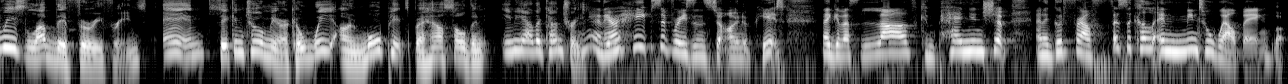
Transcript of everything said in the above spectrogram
Kiwis love their furry friends, and second to America, we own more pets per household than any other country. Yeah, there are heaps of reasons to own a pet. They give us love, companionship, and are good for our physical and mental well-being. Look,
